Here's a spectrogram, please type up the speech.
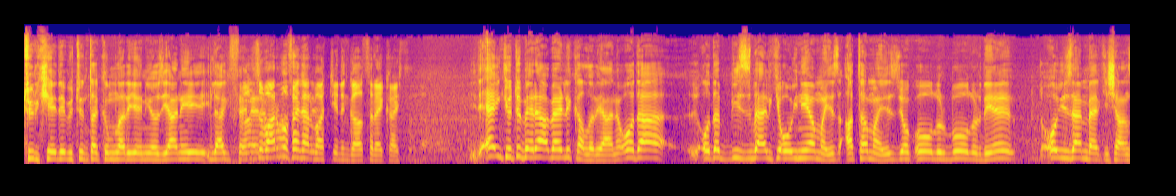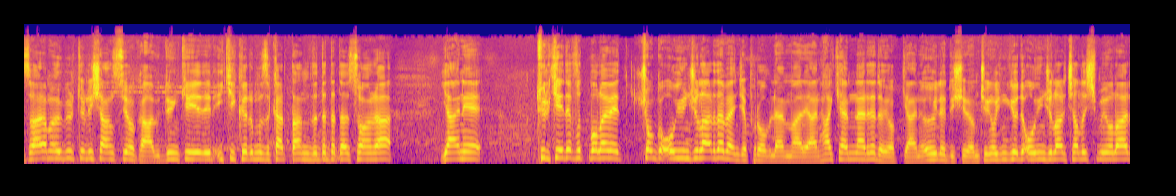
Türkiye'de bütün takımları yeniyoruz. Yani illa Şansı var mı Fenerbahçe'nin Galatasaray karşısında? en kötü beraberlik kalır yani. O da o da biz belki oynayamayız, atamayız. Yok o olur, bu olur diye o yüzden belki şansı var ama öbür türlü şansı yok abi. Dünkü iki kırmızı karttan da, da, da sonra yani Türkiye'de futbol evet çok oyuncularda bence problem var yani hakemlerde de yok yani öyle düşünüyorum. Çünkü çünkü oyuncular çalışmıyorlar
